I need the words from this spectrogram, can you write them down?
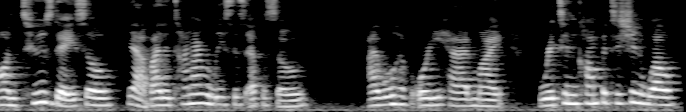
on Tuesday. So, yeah, by the time I release this episode, I will have already had my written competition. Well,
